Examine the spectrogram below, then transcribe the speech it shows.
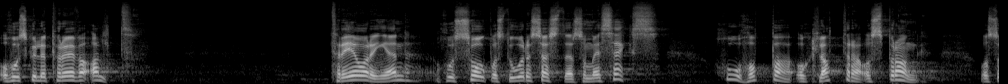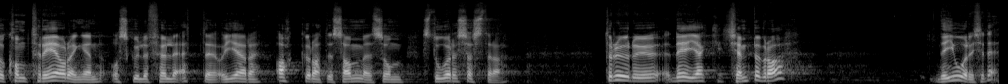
og hun skulle prøve alt. Treåringen hun så på storesøster, som er seks. Hun hoppa og klatra og sprang. Og så kom treåringen og skulle følge etter og gjøre akkurat det samme som storesøstera. Tror du det gikk kjempebra? Det gjorde ikke det.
